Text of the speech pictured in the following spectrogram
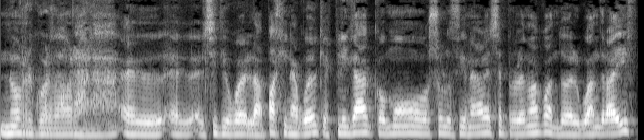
no recuerdo ahora el, sitio web, la página web que explica cómo solucionar ese problema cuando el OneDrive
